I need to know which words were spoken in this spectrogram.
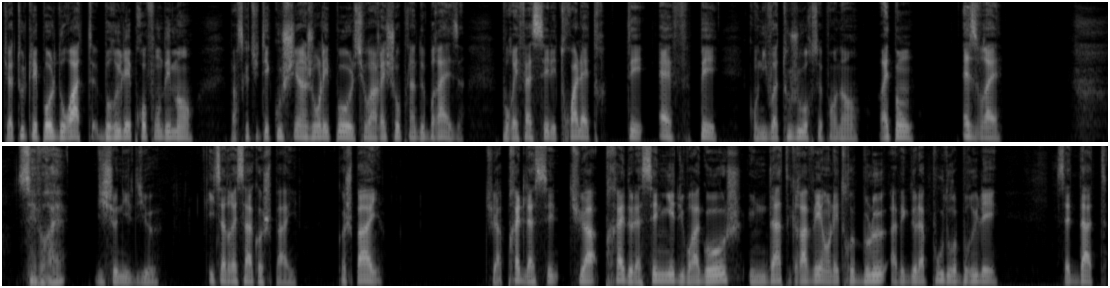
Tu as toute l'épaule droite brûlée profondément, parce que tu t'es couché un jour l'épaule sur un réchaud plein de braise, pour effacer les trois lettres T, F, P, qu'on y voit toujours cependant. Réponds. Est-ce vrai? C'est vrai, dit Chenildieu. Il s'adressa à Cochepaille. Cochepaille, tu as, près de la tu as près de la saignée du bras gauche une date gravée en lettres bleues avec de la poudre brûlée. Cette date,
